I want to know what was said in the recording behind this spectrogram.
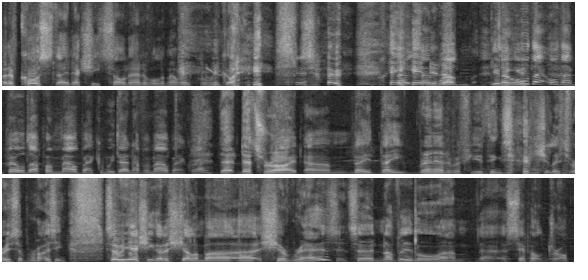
But of course, they'd actually sold out of all the Malbec when we got here. so we So, so, ended well, up getting so all a- that all that build up on Malbec, and we don't have a Malbec, right? that, that's right. Um, they, they ran out of a few things, actually. It's very surprising. So we actually got a Chalambar uh, Shiraz. It's a lovely little um, uh, Seppelt drop.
